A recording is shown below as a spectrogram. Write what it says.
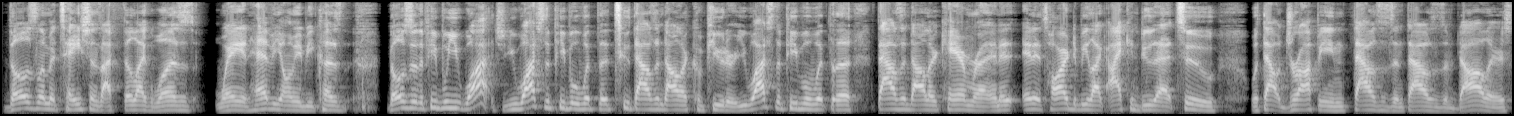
those limitations I feel like was weighing heavy on me because those are the people you watch. You watch the people with the $2,000 computer. You watch the people with the $1,000 camera. And, it, and it's hard to be like, I can do that too without dropping thousands and thousands of dollars.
